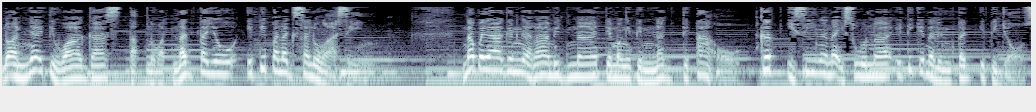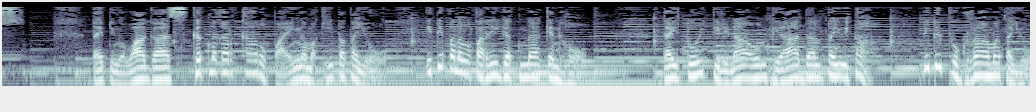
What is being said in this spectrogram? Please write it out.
no anya iti wagas tapno nagtayo iti panagsalungasing. Nabayagan nga ramid na iti mangitinag ti tao, kat isina na isuna iti kinalintag iti Diyos. Dahito nga wagas, kat nakarkarupay nga makita tayo, iti panang parigat na ken hope. Dahito'y tilinaon ti adal tayo ita, dito'y programa tayo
